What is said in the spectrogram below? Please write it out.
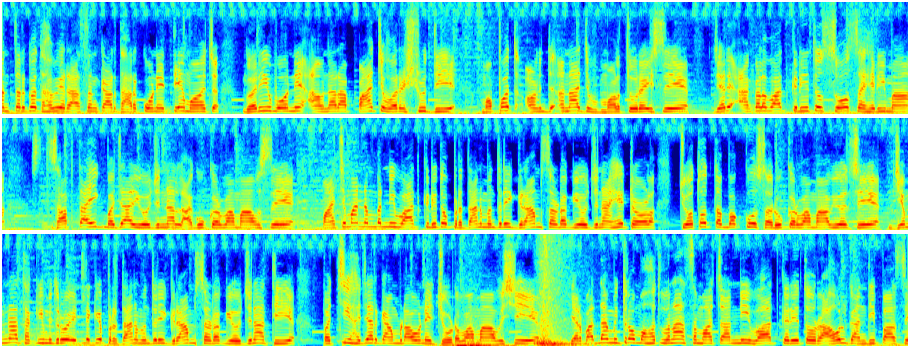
અંતર્ગત હવે રાશન કાર્ડ ધારકોને તેમજ ગરીબોને આવનારા પાંચ વર્ષ સુધી મફત અનાજ મળતું રહેશે. જ્યારે આગળ વાત કરીએ તો સો શહેરીમાં સાપ્તાહિક બજાર યોજના લાગુ કરવામાં આવશે. પાંચમા નંબરની વાત કરીએ તો પ્રધાનમંત્રી ગ્રામ સડક યોજના હેઠળ ચોથો તબક્કો શરૂ કરવામાં આવ્યો છે. જેમના થકી મિત્રો એટલે કે પ્રધાનમંત્રી ગ્રામ સડક યોજનાથી પચીસ ગામડાઓને જોડવામાં આવશે. ત્યારબાદના મિત્રો મહત્વના સમાચારની વાત કરીએ તો રાહુલ ગાંધી પાસે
